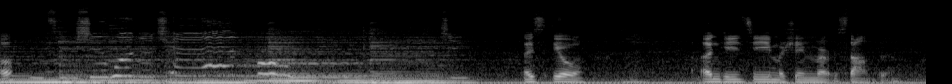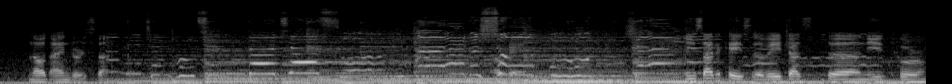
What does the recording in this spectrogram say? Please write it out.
Oh. It's still NTG machine sound, not Android sound. Okay. In such case, we just uh, need to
